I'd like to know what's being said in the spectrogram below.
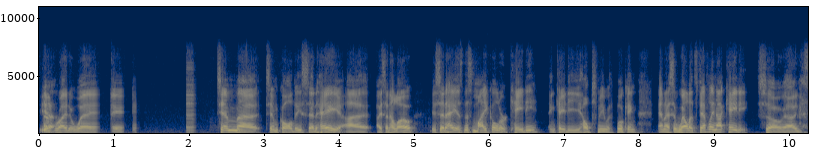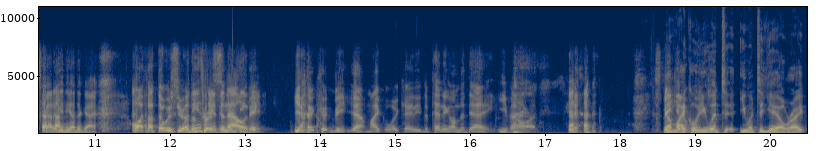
Yeah. Right away. Tim uh, Tim called. He said, "Hey," uh, I said, "Hello." He said, "Hey, is this Michael or Katie?" And Katie helps me with booking. And I said, "Well, it's definitely not Katie. So uh, it's got to be the other guy." Well, I thought that was your Well, other these days it personality. Yeah, it could be. Yeah, Michael or Katie, depending on the day, even on. Yeah. Now, Speaking of Michael, you went to you went to Yale, right?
